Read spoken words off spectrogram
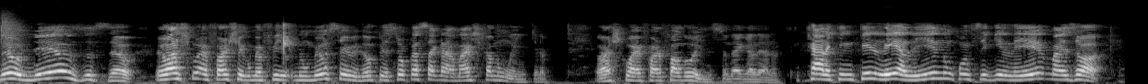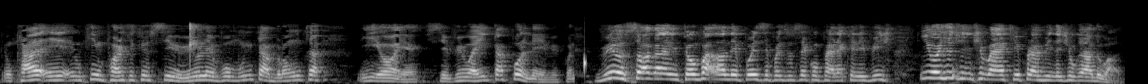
Meu Deus do céu! Eu acho que o Wi-Fi chegou, meu filho, no meu servidor, pessoa com essa gramática não entra. Eu acho que o Wi-Fi falou isso, né, galera? Cara, quem quer ler ali, não consegui ler, mas ó, o cara, o que importa é que o civil levou muita bronca. E olha, civil aí tá polêmico. né? Viu só, galera? Então vai lá depois, depois você compara aquele vídeo. E hoje a gente vai aqui pra vida de um graduado.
